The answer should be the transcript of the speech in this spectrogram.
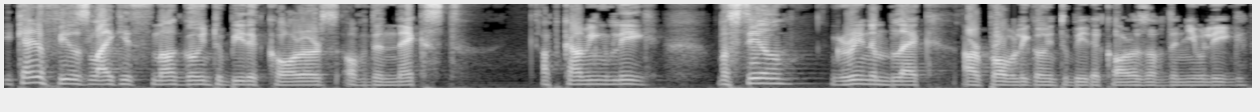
It kind of feels like it's not going to be the colors of the next upcoming league, but still, green and black are probably going to be the colors of the new league,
